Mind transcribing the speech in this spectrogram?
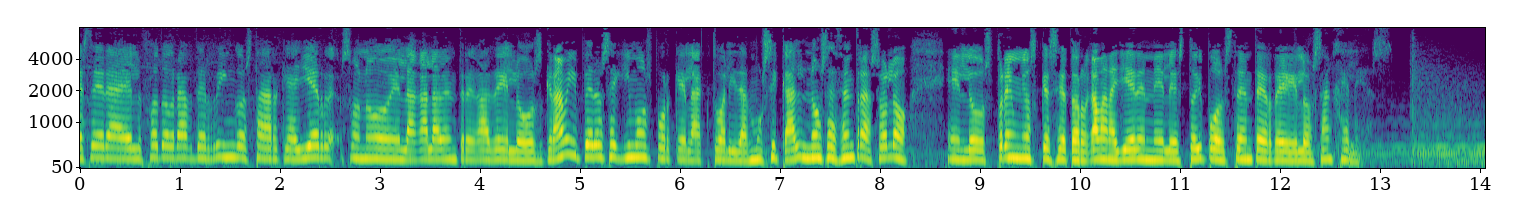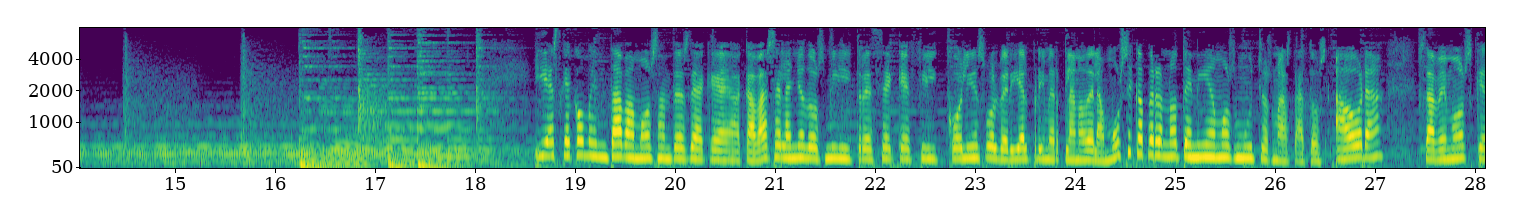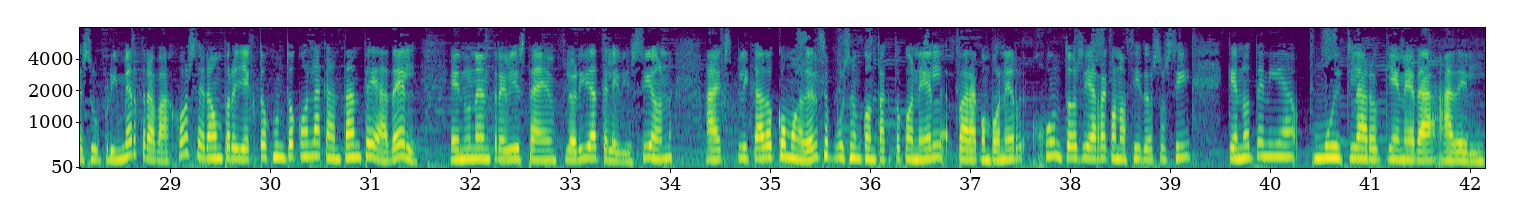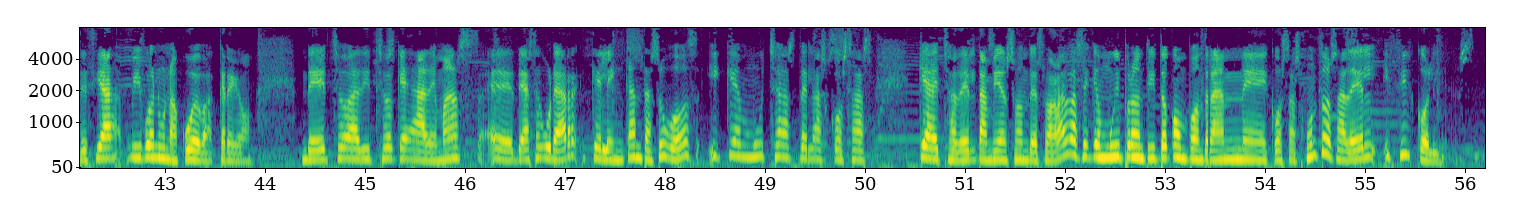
Ese era el photograph de Ringo Starr que ayer sonó en la gala de entrega de los Grammy, pero seguimos porque la actualidad musical no se centra solo en los premios que se otorgaban ayer en el Staples Center de Los Ángeles. Es que comentábamos antes de que acabase el año 2013 que Phil Collins volvería al primer plano de la música, pero no teníamos muchos más datos. Ahora sabemos que su primer trabajo será un proyecto junto con la cantante Adele. En una entrevista en Florida Televisión ha explicado cómo Adele se puso en contacto con él para componer juntos y ha reconocido, eso sí, que no tenía muy claro quién era Adele. Decía, vivo en una cueva, creo. De hecho, ha dicho que además eh, de asegurar que le encanta su voz y que muchas de las cosas que ha hecho Adele también son de su agrado, así que muy prontito compondrán eh, cosas juntos Adele y Phil Collins.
